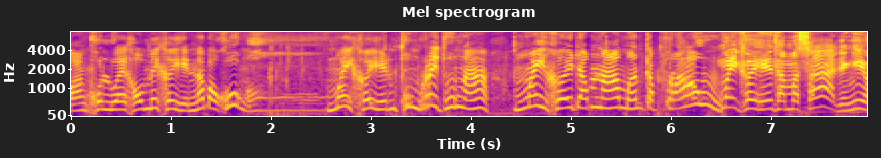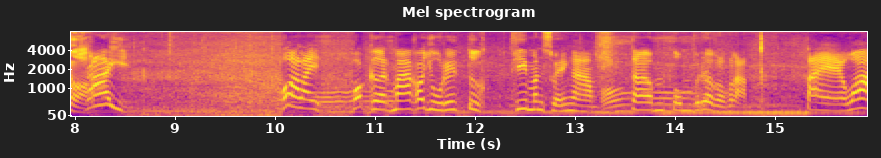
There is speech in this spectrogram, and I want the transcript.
บางคนรวยเขาไม่เคยเห็นนะบอกคุ้งโอ้ไม่เคยเห็นทุ่งไร่ทุ่งนา ไม่เคยดำนาเหมือนกับเรา ไม่เคยเห็นธรรมชาติอย่างนี้หรอใช่เพราะอะไร เพราะเกิดมาก็อยู่ในตึก ที่มันสวยงาม เติมเตุมไปด้วยดอกกุหลาบแต่ว่า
